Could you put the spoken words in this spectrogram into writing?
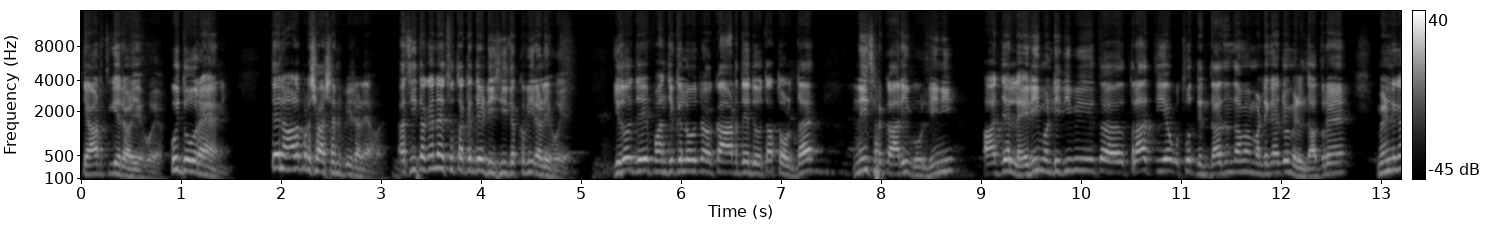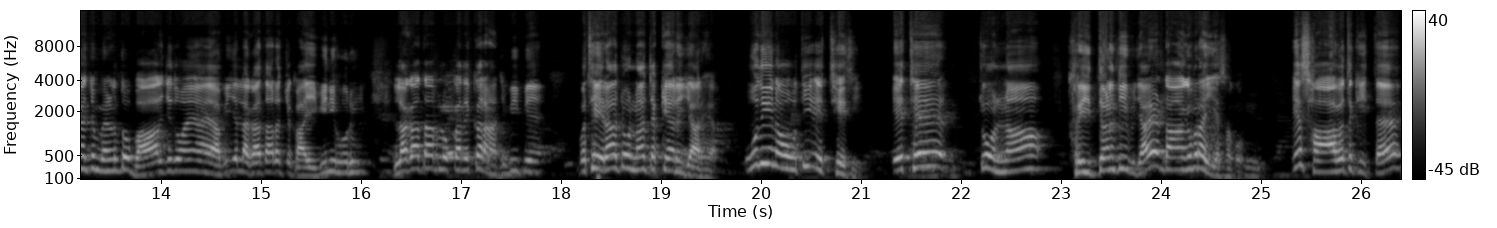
ਤੇ ਆੜਤੀਏ ਰਲੇ ਹੋਇਆ ਕੋਈ ਦੋ ਰਾਇਆ ਨਹੀਂ। ਤੇ ਨਾਲ ਪ੍ਰਸ਼ਾਸਨ ਵੀ ਰਲਿਆ ਹੋਇਆ। ਅਸੀਂ ਤਾਂ ਕਹਿੰਦੇ ਇੱਥੋਂ ਤੱਕ ਦੇ ਡੀਸੀ ਤੱਕ ਵੀ ਰਲੇ ਹੋਏ ਜਦੋਂ ਜੇ 5 ਕਿਲੋ ਕਾਰਡ ਦੇ ਦਿਓ ਤਾਂ ਤੁਲਦਾ ਹੈ, ਨਹੀਂ ਸਰਕਾਰੀ ਬੋਲੀ ਨਹੀਂ। ਅੱਜ ਲਹਿਰੀ ਮੰਡੀ ਦੀ ਵੀ ਤਲਾਤੀ ਤਲਾਹ ਆ ਉੱਥੋਂ ਦਿੰਦਾ ਦਿੰਦਾ ਮੈਂ ਮੰਡੀਆਂ 'ਚੋਂ ਮਿਲਦਾ ਤੁਰਿਆ ਮੰਡੀਆਂ 'ਚੋਂ ਮਿਲਣ ਤੋਂ ਬਾਅਦ ਜਦੋਂ ਐ ਆਇਆ ਵੀ ਜੇ ਲਗਾਤਾਰ ਚੁਕਾਈ ਵੀ ਨਹੀਂ ਹੋ ਰਹੀ ਲਗਾਤਾਰ ਲੋਕਾਂ ਦੇ ਘਰਾਂ 'ਚ ਵੀ ਪਿਆ। ਬਥੇਰਾ ਝੋਨਾ ਚੱਕਿਆ ਨਹੀਂ ਜਾ ਰਿਹਾ। ਉਹਦੀ ਨੌਬਤੀ ਇੱਥੇ ਸੀ। ਇੱਥੇ ਝੋਨਾ ਖਰੀਦਣ ਦੀ ਬਜਾਏ ਡਾਂਗ ਭਰਾਈ ਹੈ ਸਗੋਂ। ਇਹ ਸਾਬਤ ਕੀਤਾ ਹੈ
